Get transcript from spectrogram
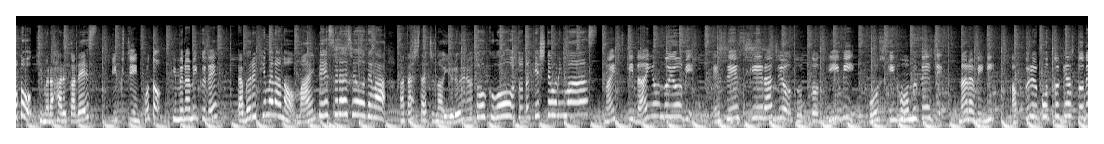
こと木村遥です。みくちんこと木村みくです。ダブル木村のマイペースラジオでは私たちのゆるゆるトークをお届けしております。毎月第4土曜日 SSK ラジオ .tv 公式ホームページ並びに Apple Podcast で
